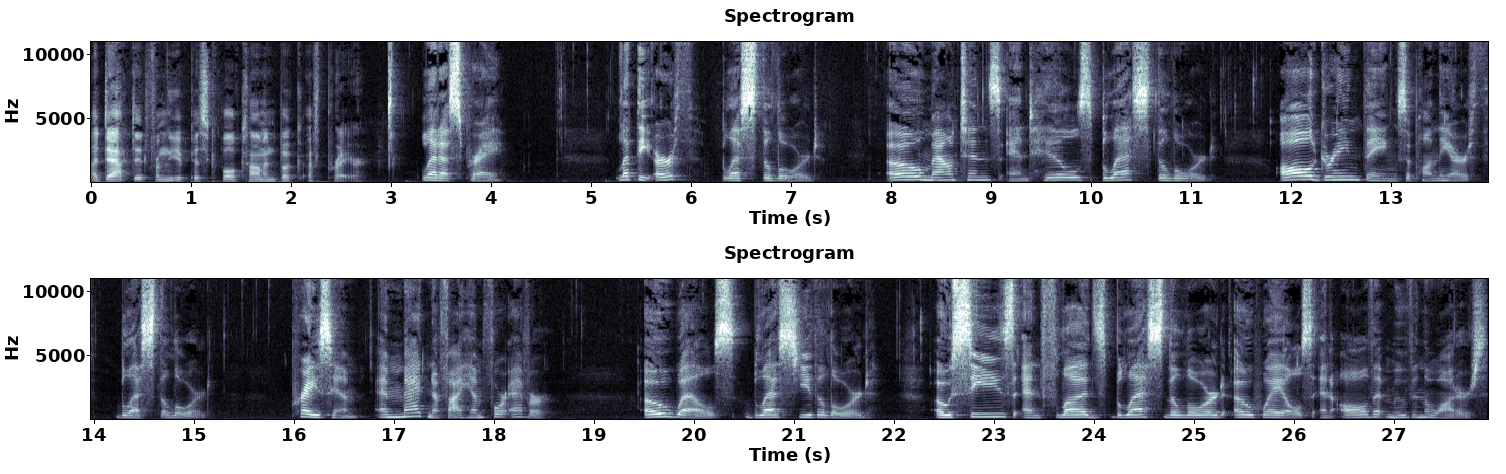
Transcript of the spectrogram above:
adapted from the Episcopal Common Book of Prayer. Let us pray. Let the earth bless the Lord. O mountains and hills, bless the Lord. All green things upon the earth, bless the Lord. Praise him and magnify him forever. O wells, bless ye the Lord. O seas and floods, bless the Lord. O whales and all that move in the waters,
